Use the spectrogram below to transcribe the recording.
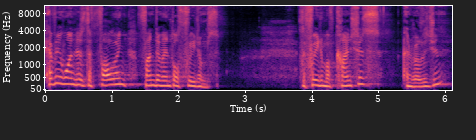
everyone has the following fundamental freedoms the freedom of conscience and religion,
